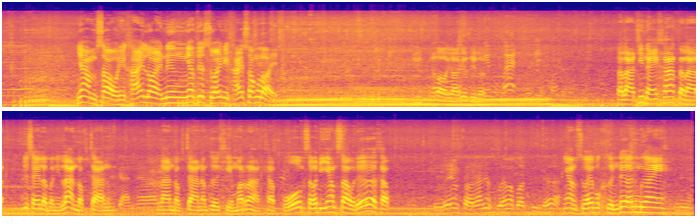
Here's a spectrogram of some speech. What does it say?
นึงย่ำเศร้านี่ขายร้อยหนึ่งย่ำสวยๆนี่ขายสองร้อยเว้าอย่ากันสิเด้อเก็บหมู่บ้านเพิ่นเด้อ ตลาดที่ไหนคะตลาดอยู่ไสล่ะบัดนี้ร้านดอกจานจานครับร้านดอกจานอำเภอเขมราชครับผมสวัสดีย่ำเศร้าเด้อครับถือเรื่องสอนร้านสวยมาบอลถือเด้อย่ำสวยบ่ขืนเด้ออันเมื่อยเนี่ย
